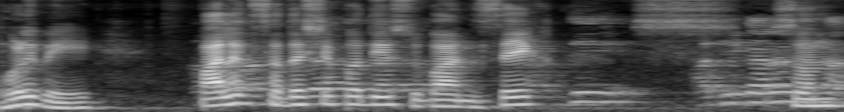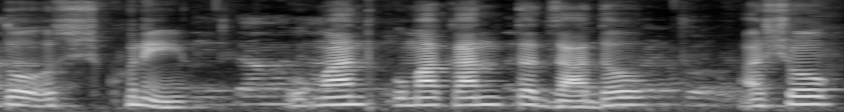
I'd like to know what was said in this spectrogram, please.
घोळवे पालक सदस्यपदी सुभान शेख संतोष खुने उमांत उमाकांत जाधव अशोक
